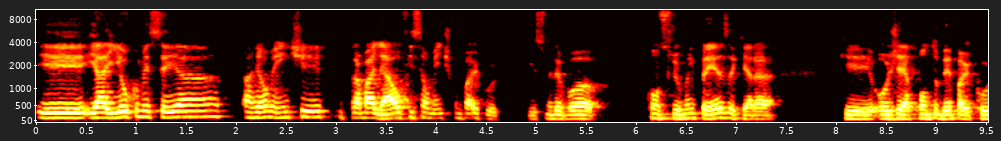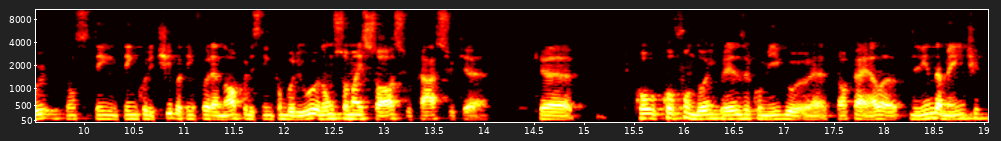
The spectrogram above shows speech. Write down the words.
e, e aí eu comecei a, a realmente trabalhar oficialmente com parkour. Isso me levou a construir uma empresa que era que hoje é Ponto B Parkour. Então, tem, tem Curitiba, tem Florianópolis, tem Camboriú. Eu não sou mais sócio, o Cássio, que é, que é cofundou a empresa comigo, é, toca ela lindamente.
